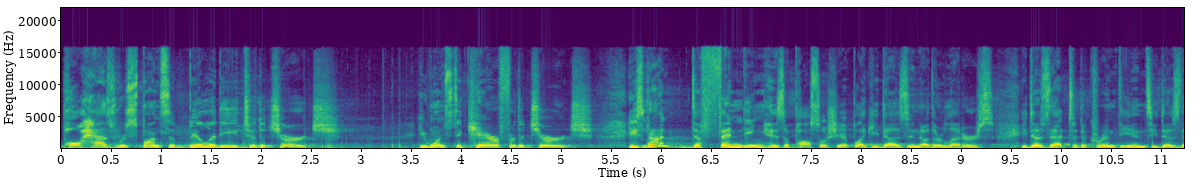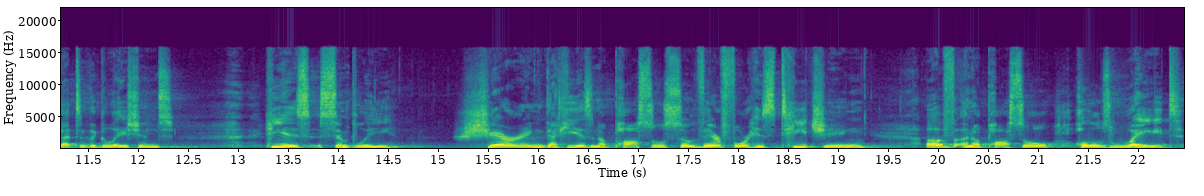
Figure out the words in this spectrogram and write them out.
Paul has responsibility to the church. He wants to care for the church. He's not defending his apostleship like he does in other letters. He does that to the Corinthians, he does that to the Galatians. He is simply sharing that he is an apostle, so therefore his teaching of an apostle holds weight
